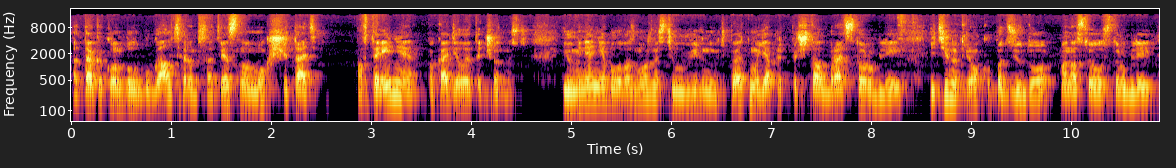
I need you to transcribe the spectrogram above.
А так как он был бухгалтером, соответственно, он мог считать повторение, пока делает отчетность. И у меня не было возможности увильнуть. Поэтому я предпочитал брать 100 рублей, идти на тренировку под дзюдо, она стоила 100 рублей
